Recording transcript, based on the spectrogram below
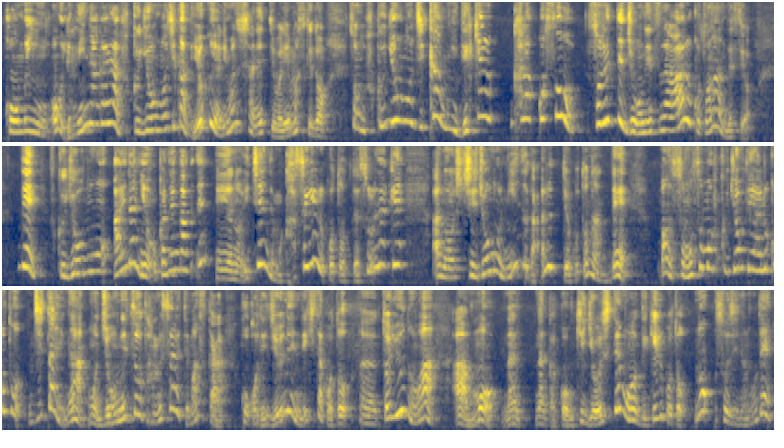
公務員をやりながら副業の時間でよくやりましたねって言われますけど、その副業の時間にできるからこそ、それって情熱があることなんですよ。で、副業の間にお金がね、えーあの1円でも稼げることって、それだけあの市場のニーズがあるっていうことなんで、まあ、そもそも副業でやること自体がもう情熱を試されてますから、ここで10年できたこと、えーというのは、あもうなんなんかこう起業してもできることの素地なので、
